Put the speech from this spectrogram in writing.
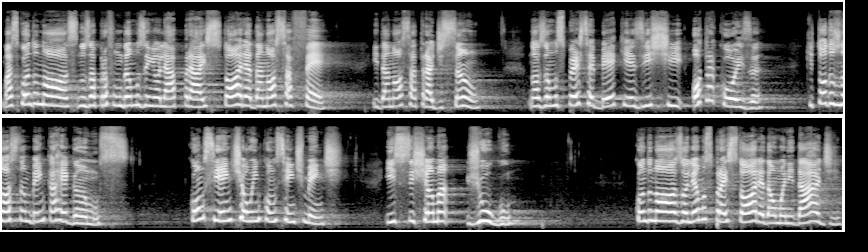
Mas quando nós nos aprofundamos em olhar para a história da nossa fé e da nossa tradição, nós vamos perceber que existe outra coisa que todos nós também carregamos, consciente ou inconscientemente. Isso se chama julgo. Quando nós olhamos para a história da humanidade,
